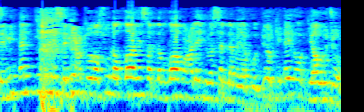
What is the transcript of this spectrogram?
en inni semi'tu Resulallah sallallahu aleyhi ve selleme yakul. Diyor ki ey yavrucuğum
